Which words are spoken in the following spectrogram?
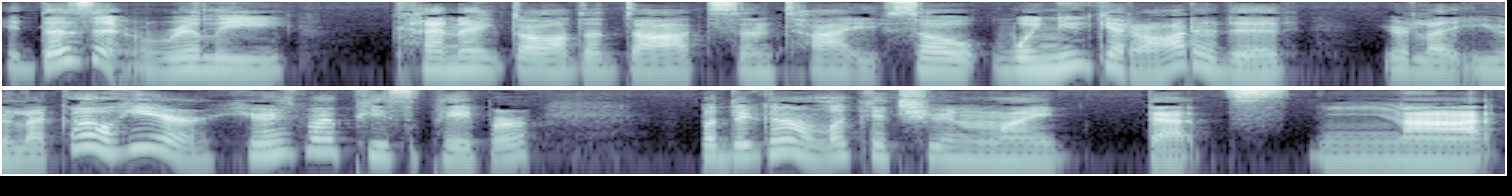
it doesn't really connect all the dots and tie. So when you get audited, you're like, you're like, oh, here, here's my piece of paper. But they're going to look at you and like, that's not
